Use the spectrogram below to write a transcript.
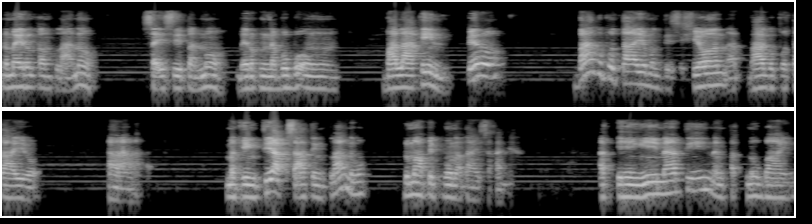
na mayroon kang plano sa isipan mo. Mayroon kang nabubuong balakin. Pero bago po tayo magdesisyon at bago po tayo uh, maging tiyak sa ating plano, lumapit muna tayo sa Kanya. At ihingi natin ng patnubay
